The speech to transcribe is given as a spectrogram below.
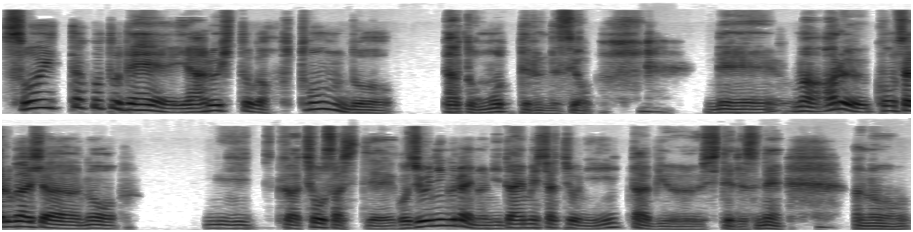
そういったことでやる人がほとんどだと思ってるんですよ。で、まあ、あるコンサル会社の、が調査して、50人ぐらいの2代目社長にインタビューしてですね、あの、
